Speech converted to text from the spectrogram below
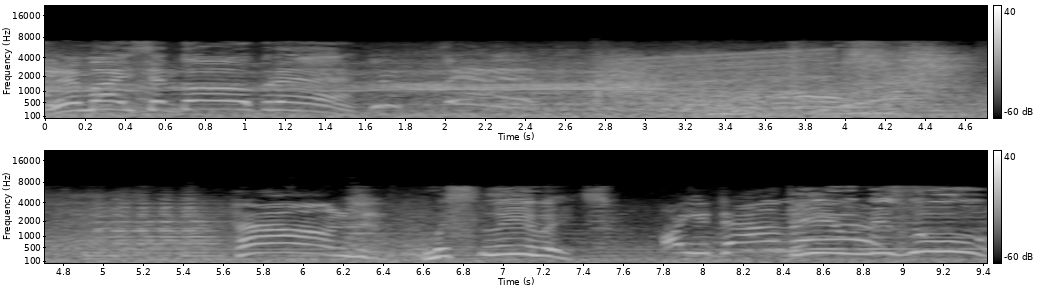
Тримайся добре! You! Мисливець! You Ти внизу!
